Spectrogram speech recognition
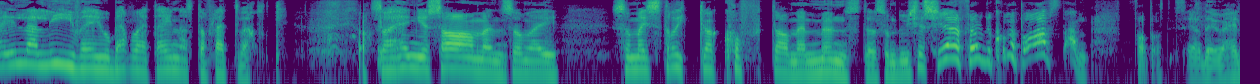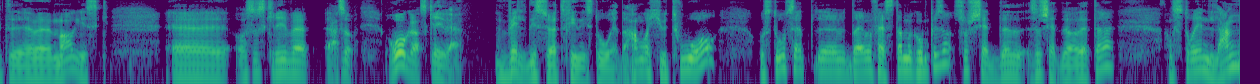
Hele livet er jo bare et eneste flettverk. Som henger sammen som ei som ei strikka kofte med mønster som du ikke ser før du kommer på avstand. Fantastisk. Ja, det er jo helt eh, magisk. Eh, og så skriver Altså, Roger skriver veldig søt, fin historie. Da han var 22 år og stort sett eh, drev og festa med kompiser, så skjedde, så skjedde dette. Han står i en lang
